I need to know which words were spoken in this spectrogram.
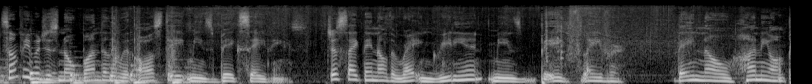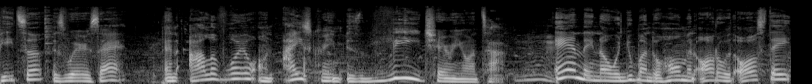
Some people just know bundling with Allstate means big savings. Just like they know the right ingredient means big flavor. They know honey on pizza is where it's at, and olive oil on ice cream is the cherry on top. Mm. And they know when you bundle home and auto with Allstate,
